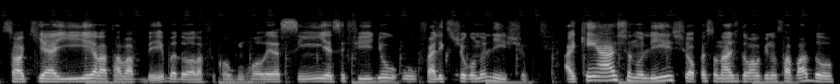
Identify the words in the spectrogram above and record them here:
Só que aí ela tava bêbada, ou ela ficou algum rolê assim. E esse filho, o Félix jogou no lixo. Aí quem acha no lixo é o personagem do Alvino Salvador.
